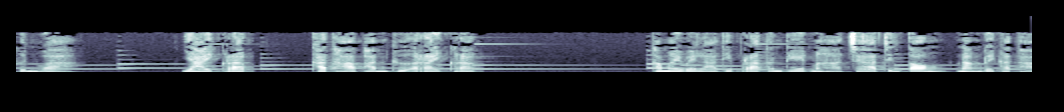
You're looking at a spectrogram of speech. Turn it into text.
ขึ้นว่า ยายครับ คาถาพันคืออะไรครับทำไมเวลาที่พระท่านเทศมหาชาติจึงต้องนำด้วยคาถา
